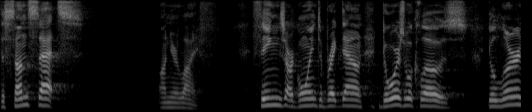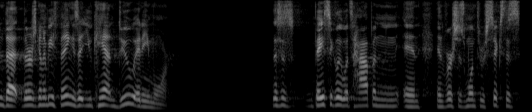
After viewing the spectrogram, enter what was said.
The sun sets on your life. Things are going to break down, doors will close. You'll learn that there's to be things that you can't do anymore. This is basically what's happening in, in verses 1 through 6 this,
